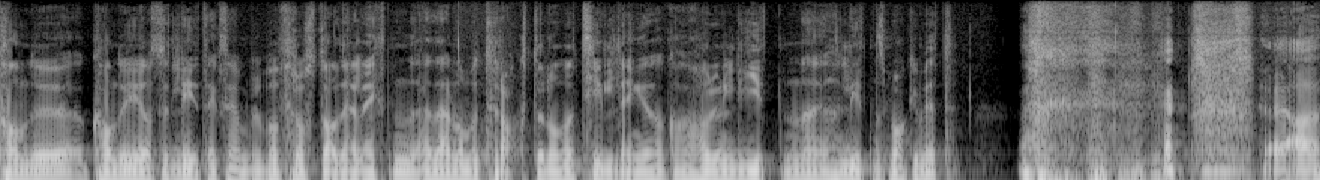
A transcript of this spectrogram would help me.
Kan du, kan du gi oss et lite eksempel på Frosta-dialekten? Det er noe med traktor og tilhenger. Har du en liten, en liten smakebit? Ja,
